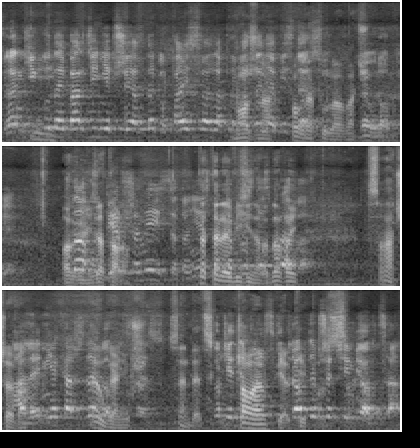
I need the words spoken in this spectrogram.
W rankingu najbardziej nieprzyjaznego państwa dla prowadzenia Można biznesu pogratulować w Europie. organizatorom. Znowu pierwsze miejsce, to nie dla jest taka telewizji prosta narodowej sprawa. Sołaczewa Ale nie każdego Eugeniusz biznesu. Bo Sendecki. kiedy Czołem polski Wielkiej drobny Polsce. przedsiębiorca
